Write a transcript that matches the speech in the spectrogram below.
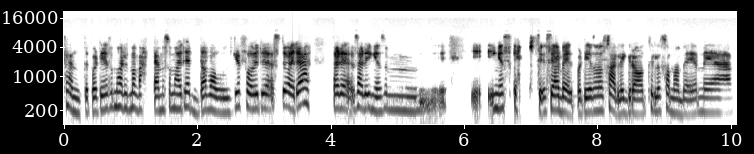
Senterpartiet som har liksom vært dem som har redda valget for Støre. Så er, det, så er det ingen, som, ingen skepsis i Arbeiderpartiet i noen særlig grad til å samarbeide med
